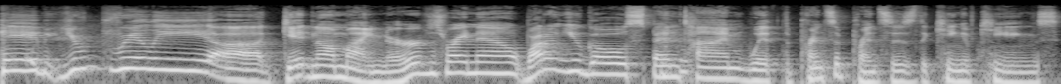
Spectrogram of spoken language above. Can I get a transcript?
Babe, you're really uh, getting on my nerves right now. Why don't you go spend time with the Prince of Princes, the King of Kings,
